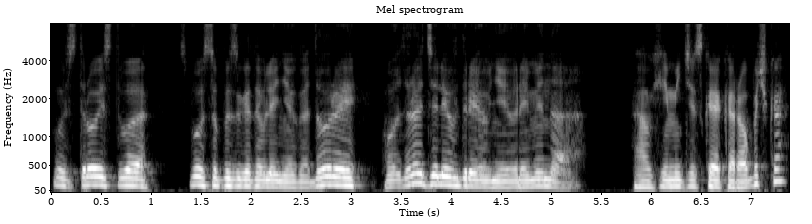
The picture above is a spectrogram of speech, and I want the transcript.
Устройство, способ изготовления которой утратили в древние времена. Алхимическая коробочка?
